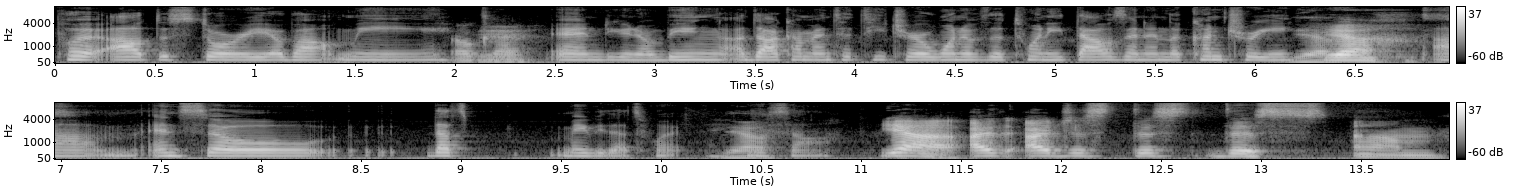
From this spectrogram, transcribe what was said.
put out the story about me Okay. and, you know, being a documented teacher, one of the 20,000 in the country. Yeah. Yeah. Um, and so that's maybe that's what Yeah. you saw. Yeah. I I just this this um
